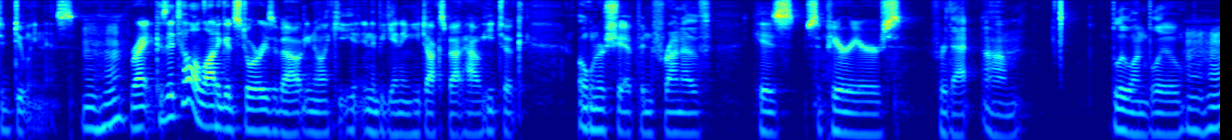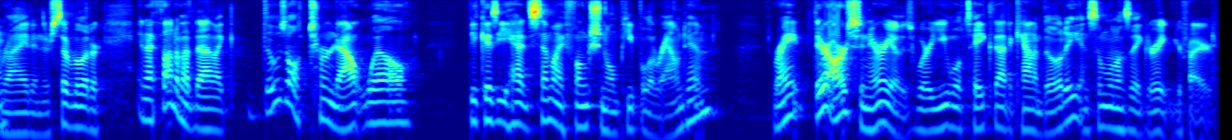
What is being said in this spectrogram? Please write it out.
to doing this, mm-hmm. right? Because they tell a lot of good stories about you know, like he, in the beginning, he talks about how he took ownership in front of his superiors for that um, blue on blue, right? And there's several other, and I thought about that. Like those all turned out well because he had semi-functional people around him, right? There are scenarios where you will take that accountability and someone will say, "Great, you're fired."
